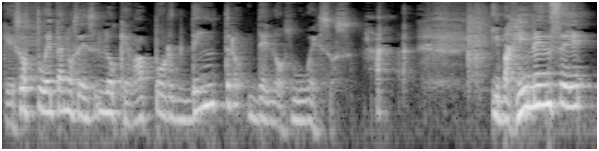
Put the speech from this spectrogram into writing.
que esos tuétanos es lo que va por dentro de los huesos. Imagínense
